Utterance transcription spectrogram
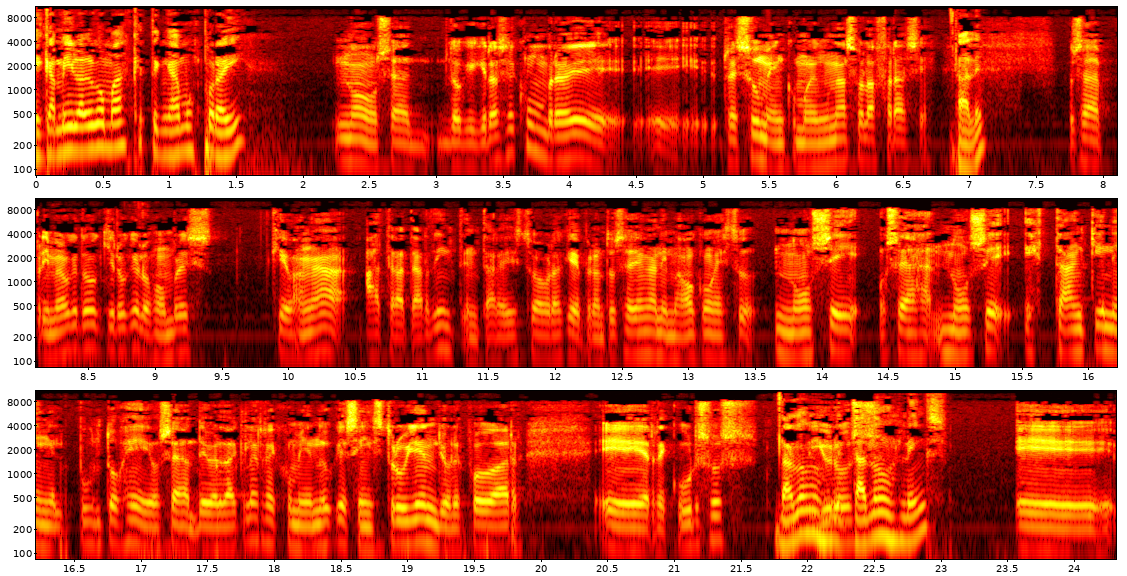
Eh, Camilo, ¿algo más que tengamos por ahí? No, o sea, lo que quiero hacer es como un breve eh, resumen, como en una sola frase. Dale. O sea, primero que todo quiero que los hombres que van a, a tratar de intentar esto ahora que de pronto se hayan animado con esto, no se, o sea, no se estanquen en el punto G. O sea, de verdad que les recomiendo que se instruyen. Yo les puedo dar eh, recursos, Danos, libros. danos links. Eh,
